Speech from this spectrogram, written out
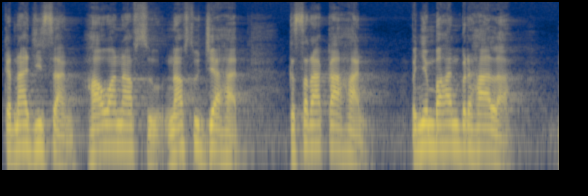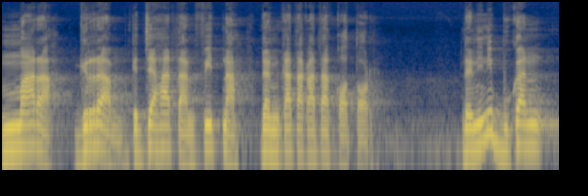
kenajisan, hawa nafsu, nafsu jahat, keserakahan, penyembahan berhala, marah, geram, kejahatan, fitnah, dan kata-kata kotor. Dan ini bukan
